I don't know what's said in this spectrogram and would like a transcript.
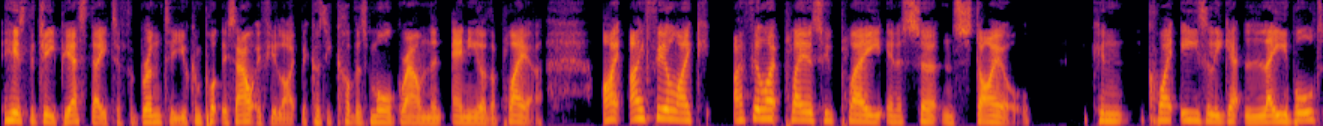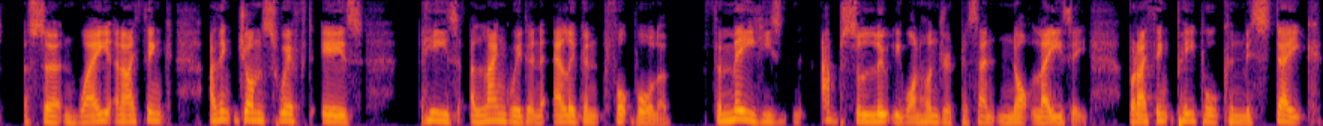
"Here's the GPS data for Brunty. You can put this out if you like because he covers more ground than any other player." I I feel like I feel like players who play in a certain style can quite easily get labelled a certain way, and I think I think John Swift is he's a languid and elegant footballer, for me, he's absolutely 100% not lazy. But I think people can mistake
